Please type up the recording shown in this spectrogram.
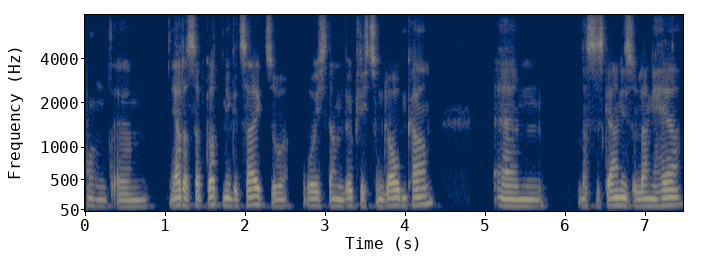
Und ähm, ja, das hat Gott mir gezeigt, so, wo ich dann wirklich zum Glauben kam. Ähm, das ist gar nicht so lange her.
